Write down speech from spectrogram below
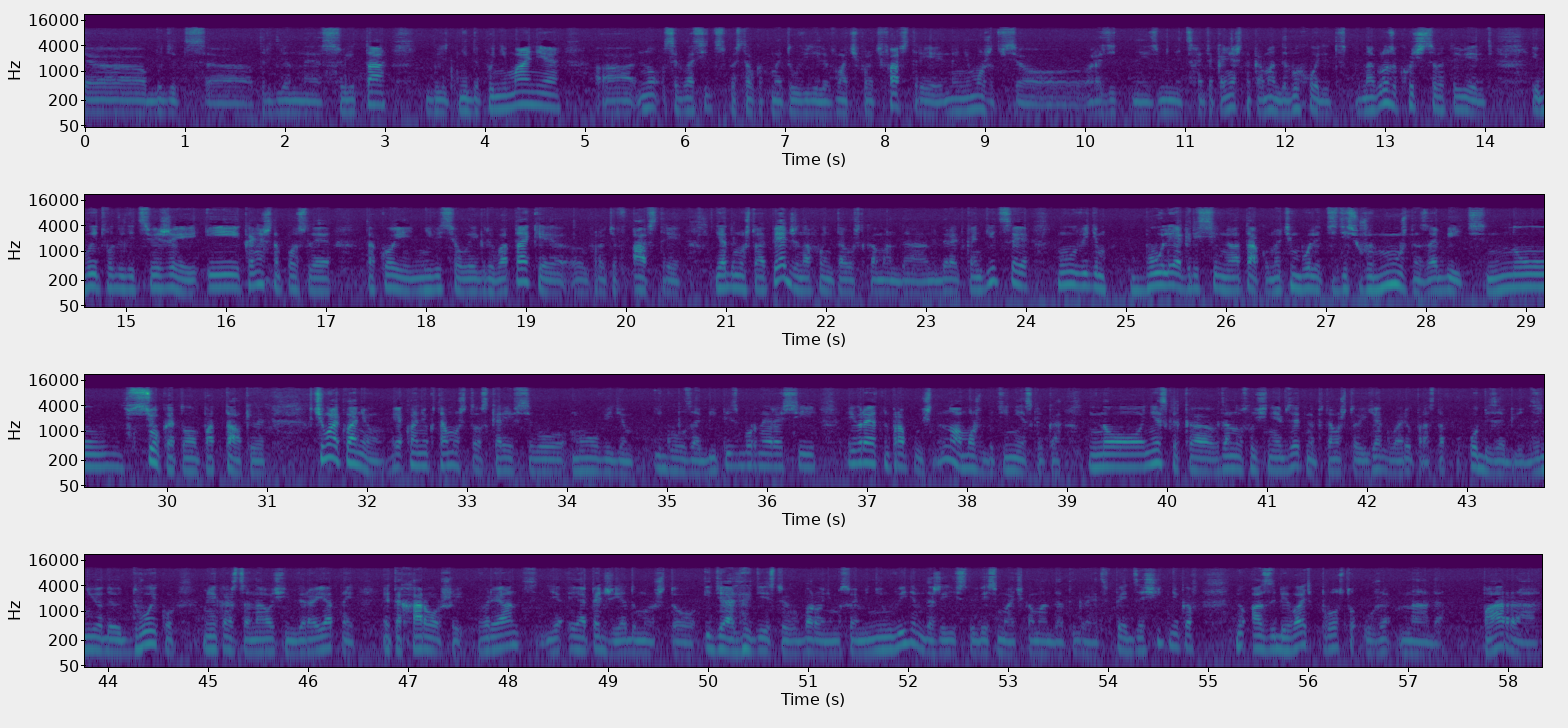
будет определенная суета, будет недопонимание. А, ну, согласитесь, после того, как мы это увидели в матче против Австрии, ну, не может все разительно измениться. Хотя, конечно, команда выходит из-под нагрузок, хочется в это верить. И будет выглядеть свежее. И, конечно, после такой невеселой игры в атаке э, против Австрии, я думаю, что, опять же, на фоне того, что команда набирает кондиции, мы увидим более агрессивную атаку. Но, тем более, здесь уже нужно забить. Ну, все к этому подталкивает чему я клоню? Я клоню к тому, что, скорее всего, мы увидим и гол забитый сборной России, и, вероятно, пропущенный. Ну, а может быть и несколько. Но несколько в данном случае не обязательно, потому что я говорю про ставку обе забьют. За нее дают двойку. Мне кажется, она очень вероятной. Это хороший вариант. И, опять же, я думаю, что идеальных действий в обороне мы с вами не увидим, даже если весь матч команда отыграет в 5 защитников. Ну, а забивать просто уже надо. Пора.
